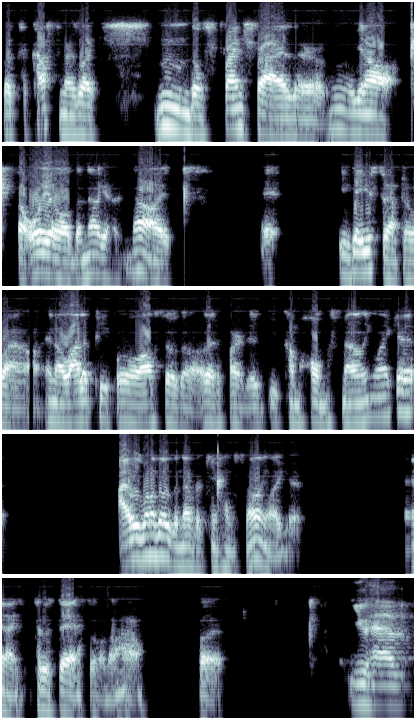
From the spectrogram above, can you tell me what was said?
but to customers, like, mm, those French fries, or mm, you know, the oil, the nugget. No, it's it. You get used to it after a while, and a lot of people also the other part is you come home smelling like it. I was one of those that never came home smelling like it, and I to this day I still don't know how, but you have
